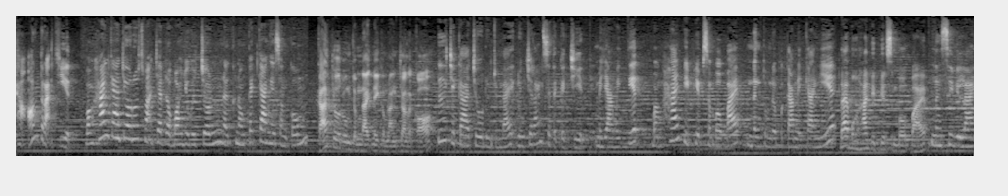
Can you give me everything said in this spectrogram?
ឆាកអន្តរជាតិបង្ហាញការចូលរួមស្ម័គ្រចិត្តរបស់យុវជននៅក្នុងកិច្ចការងារសង្គមការចូលរួមចំណែកនៃកម្លាំងចលករគឺជាការចូលរួមចំណែករុញច្រានសេដ្ឋកិច្ចជាតិម្យ៉ាងវិញទៀតបង្ហាញពីភាពសម្បូរបែបនិងទំនើបកម្មនៃការងារដែលបង្ហាញពីភាពសម្បូរបែបនិងស៊ីវិល័យ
